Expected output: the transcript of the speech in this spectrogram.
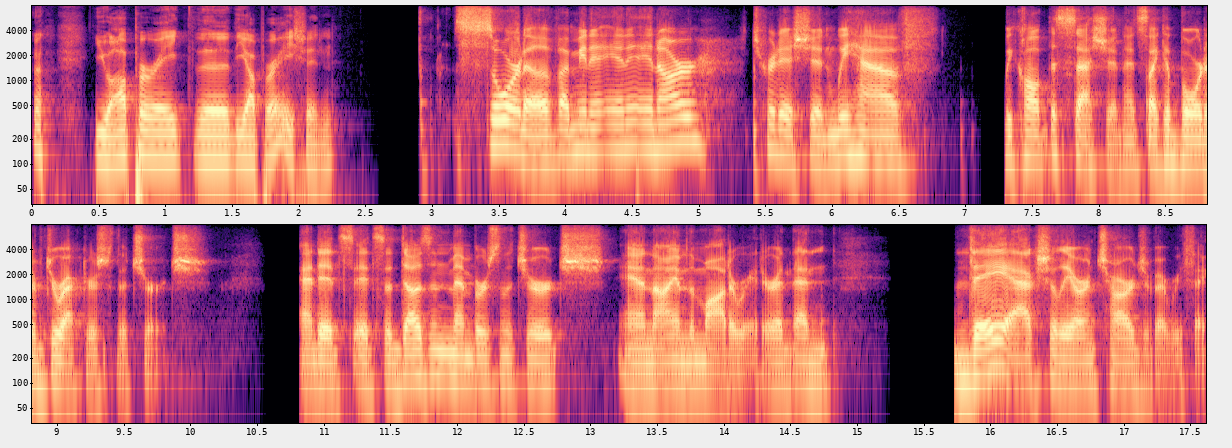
you operate the the operation. Sort of. I mean, in in our tradition, we have we call it the session. It's like a board of directors for the church and it's it's a dozen members in the church and i am the moderator and then they actually are in charge of everything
